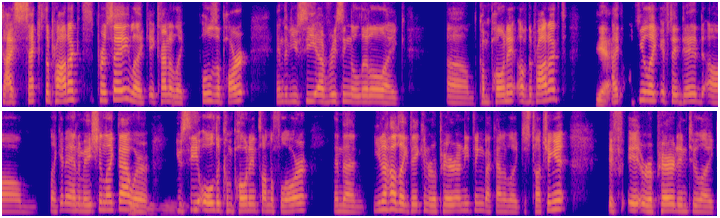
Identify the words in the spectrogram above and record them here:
dissect the product per se. Like it kind of like pulls apart and then you see every single little like um component of the product yeah. I feel like if they did um like an animation like that where mm-hmm. you see all the components on the floor and then you know how like they can repair anything by kind of like just touching it. If it repaired into like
